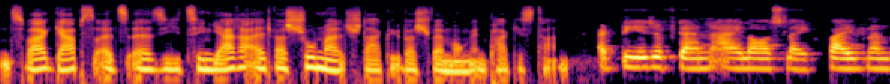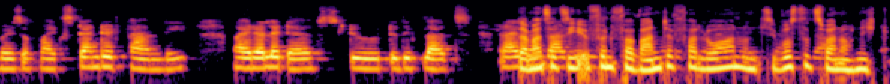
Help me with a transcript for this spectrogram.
Und zwar gab es, als äh, sie zehn Jahre alt war, schon mal starke Überschwemmungen in Pakistan. At the age of 10 i lost like five members of my extended family my relatives due to the floods Damals hat sie fünf Verwandte verloren und sie wusste zwar noch nicht,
